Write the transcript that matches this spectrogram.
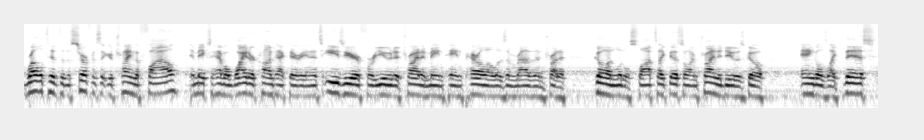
relative to the surface that you're trying to file, it makes it have a wider contact area and it's easier for you to try to maintain parallelism rather than try to go in little slots like this. So I'm trying to do is go angles like this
